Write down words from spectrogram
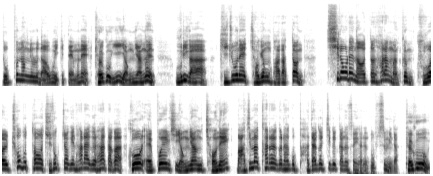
높은 확률로 나오고 있기 때문에 결국 이 영향은 우리가 기존에 적용받았던 7월에 나왔던 하락만큼 9월 초부터 지속적인 하락을 하다가 9월 FOMC 영향 전에 마지막 하락을 하고 바닥을 찍을 가능성이 가장 높습니다. 결국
